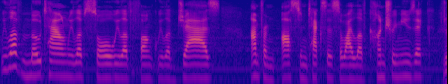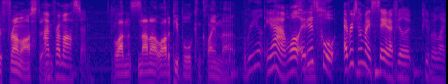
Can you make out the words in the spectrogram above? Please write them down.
we love Motown, we love soul, we love funk, we love jazz. I'm from Austin, Texas, so I love country music. You're from Austin. I'm from Austin. A lot of, not a lot of people can claim that. Really? Yeah. Well, it is cool. Every time I say it, I feel like people are like,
